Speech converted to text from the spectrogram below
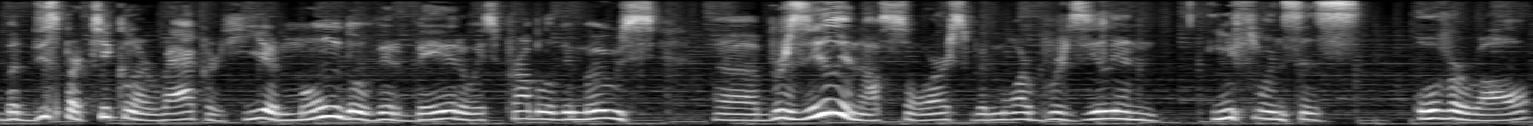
but this particular record here, Mondo Verbeiro, is probably the most uh, Brazilian of sorts, with more Brazilian influences overall.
